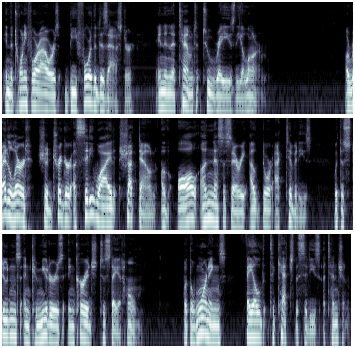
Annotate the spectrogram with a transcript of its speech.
in the 24 hours before the disaster in an attempt to raise the alarm. A red alert should trigger a citywide shutdown of all unnecessary outdoor activities, with the students and commuters encouraged to stay at home. But the warnings failed to catch the city's attention.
